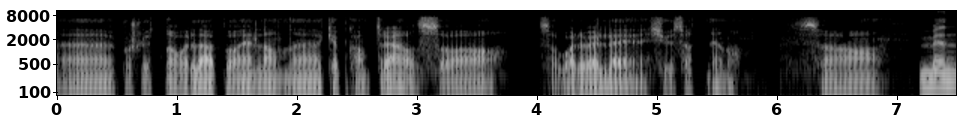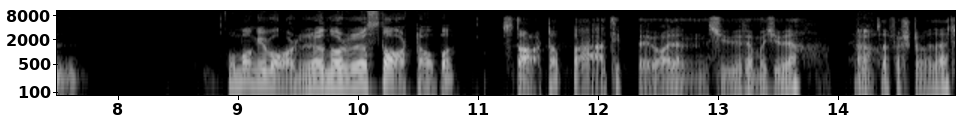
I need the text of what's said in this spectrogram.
eh, på slutten av året der, på en eller annen eh, cupkamp, tror jeg. Og så, så, var det vel i 2017 igjen, da. Så Men Hvor mange var dere når dere starta opp? Starta opp, jeg tipper vi var en 20-25 Ja. det første året der.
